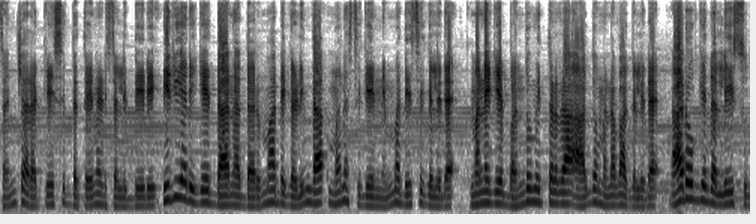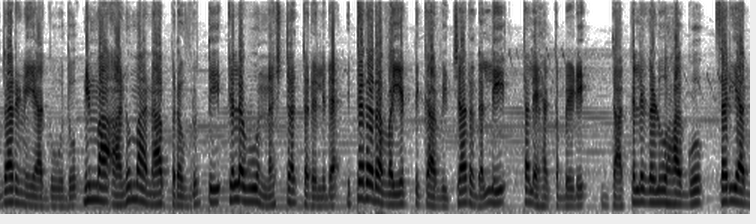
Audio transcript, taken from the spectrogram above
ಸಂಚಾರಕ್ಕೆ ಸಿದ್ಧತೆ ನಡೆಸಲಿದ್ದೀರಿ. ಹಿರಿಯರಿಗೆ ದಾನ ಧರ್ಮಾದಿಗಳಿಂದ ಮನಸ್ಸಿಗೆ ನೆಮ್ಮದಿ ಸಿಗಲಿದೆ. ಮನೆಗೆ ಬಂಧು ಮಿತ್ರರ ಆಗಮನವಾಗಲಿದೆ. ಆರೋಗ್ಯದಲ್ಲಿ ಸುಧಾರಣೆಯಾಗುವುದು, ನಿಮ್ಮ ಅನುಮಾನ, ಪ್ರವೃತ್ತಿ, ಕೆಲವು ನಷ್ಟ ತರಲಿದೆ. ಇತರರ ವೈಯಕ್ತಿಕ ವಿಚಾರದಲ್ಲಿ ತಲೆ ಹಾಕಬೇಡಿ. ದಾಖಲೆಗಳು ಹಾಗೂ ಸರಿಯಾದ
